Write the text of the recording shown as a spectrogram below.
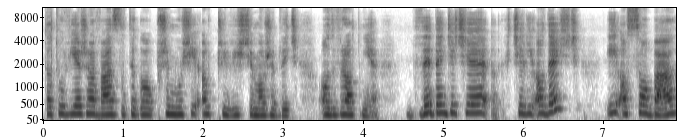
to tu wieża was do tego przymusi. Oczywiście może być odwrotnie. Wy będziecie chcieli odejść i osoba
